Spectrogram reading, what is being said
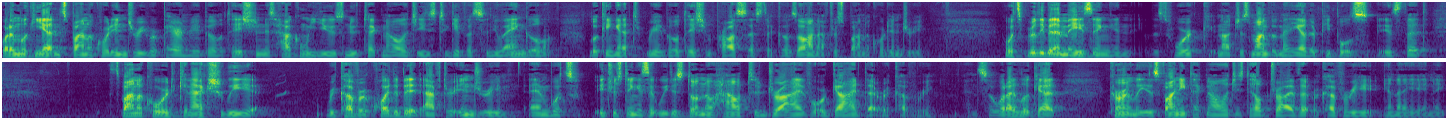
what I'm looking at in spinal cord injury repair and rehabilitation is how can we use new technologies to give us a new angle looking at rehabilitation process that goes on after spinal cord injury. What's really been amazing in this work, not just mine but many other people's, is that spinal cord can actually recover quite a bit after injury. And what's interesting is that we just don't know how to drive or guide that recovery. And so, what I look at currently is finding technologies to help drive that recovery in a, in a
